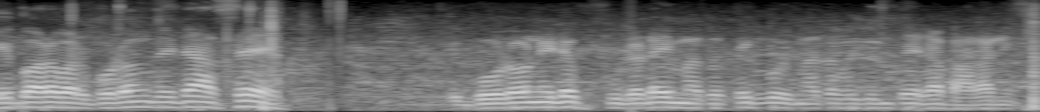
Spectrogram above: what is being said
এ বরাবর গোডাউন যেটা আছে গোডাউন এটা পুরাটাই মাথা থেকে ওই মাথা পর্যন্ত এরা ভাড়া নিচ্ছে।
